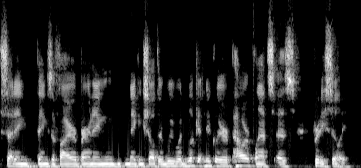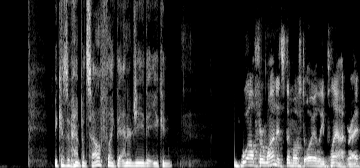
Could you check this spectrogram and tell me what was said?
setting things afire, burning, making shelter. We would look at nuclear power plants as pretty silly. Because of hemp itself, like the energy that you could. Well, for one, it's the most oily plant, right?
